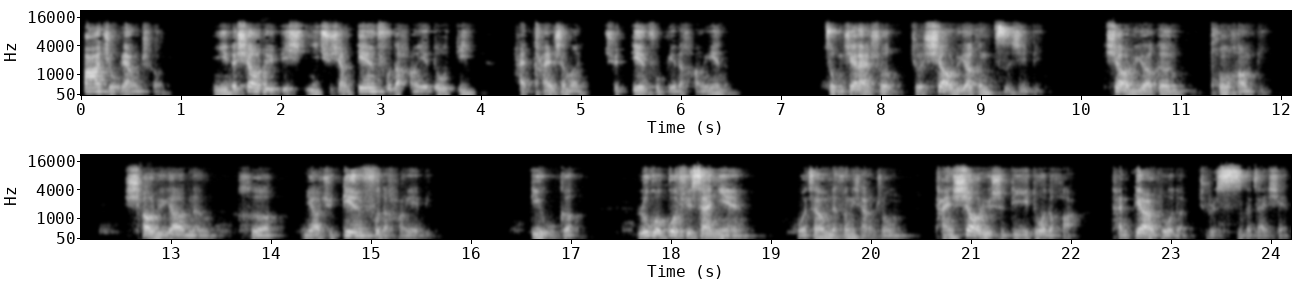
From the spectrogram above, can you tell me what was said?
八九辆车，你的效率比你去想颠覆的行业都低，还谈什么去颠覆别的行业呢？总结来说，就是效率要跟自己比，效率要跟同行比，效率要能和你要去颠覆的行业比。第五个，如果过去三年我在我们的分享中谈效率是第一多的话。谈第二多的就是四个在线。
